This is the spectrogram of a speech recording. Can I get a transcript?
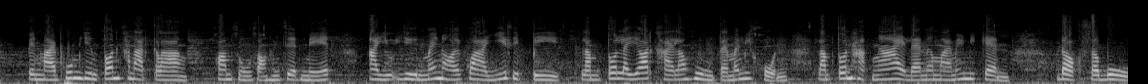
ำ เป็นไม้พุ่มยืนต้นขนาดกลาง ความสูง 2-7 เมตร อายุยืนไม่น้อยกว่า 20 ปี ลำต้นและยอดคล้ายละหุ่งแต่ไม่มีขน ลำต้นหักง่ายและเนื้อไม้ไม่มีแก่น ดอกสบู่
